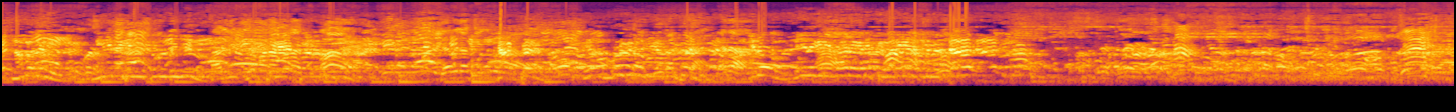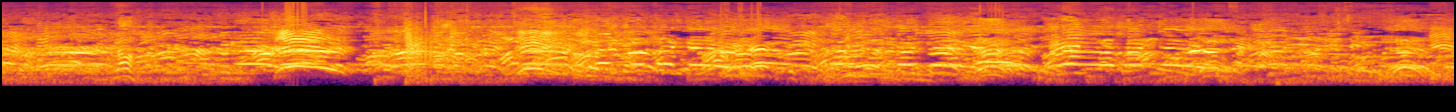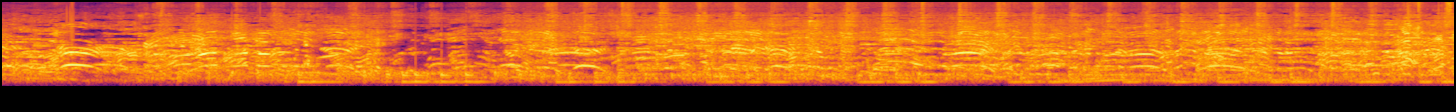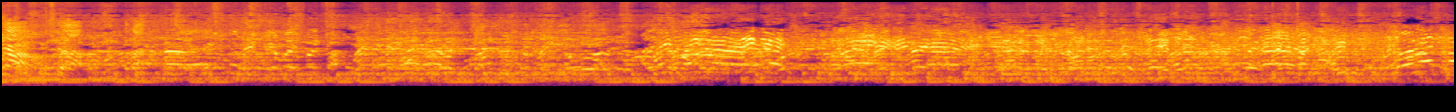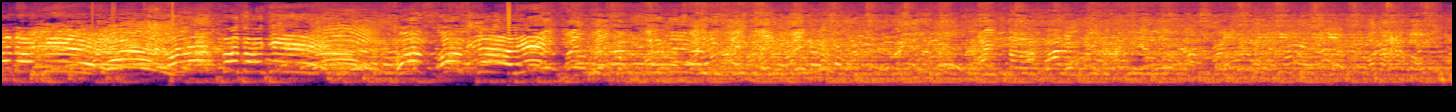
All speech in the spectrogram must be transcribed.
நமது நீலகிரி தொகுதியில் இதோ நீலகிரி மாநகருக்கு வருகை தந்துவிட்டார் Russia! Russia! Thank you.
